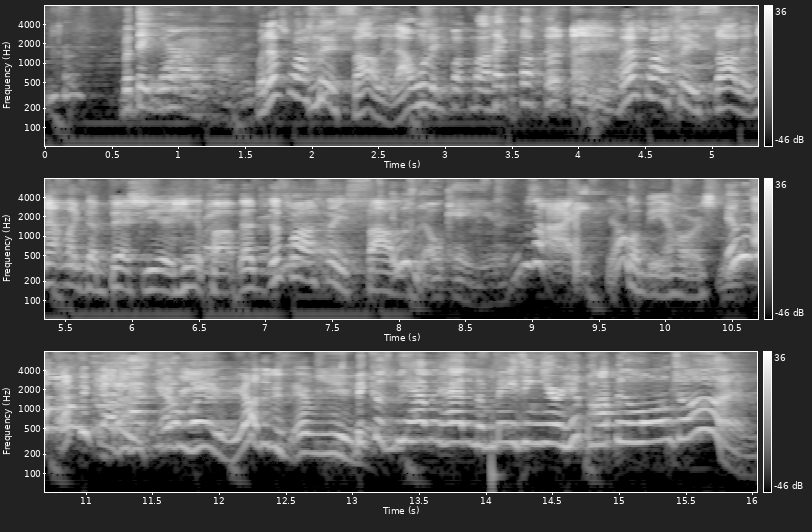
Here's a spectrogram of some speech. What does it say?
Mm-hmm. But they weren't. But that's why I say hmm? solid. I want Say to. fuck my iPod. But that's why I say solid, not like the best year of hip hop. That- That's why I say solid. it was an okay year. It was alright. Y'all are being harsh. Man. It was I, I think y'all do this alright. You know every year. Y'all do this every year. Because we haven't had an amazing year in hip hop in a long time.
